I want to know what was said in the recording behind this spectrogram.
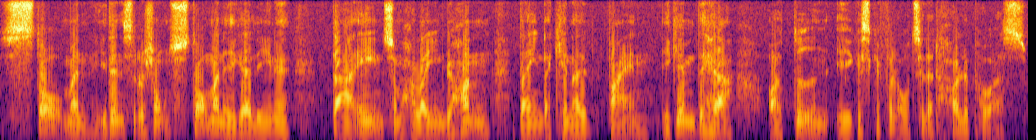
står man i den situation, står man ikke alene. Der er en, som holder en ved hånden. Der er en, der kender vejen igennem det her, og døden ikke skal få lov til at holde på os.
